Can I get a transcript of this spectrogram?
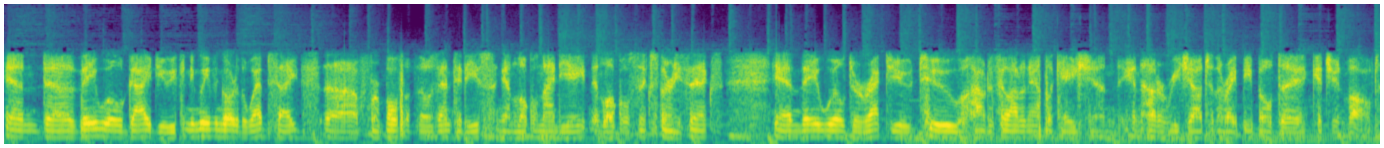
and uh, they will guide you. You can even go to the websites uh, for both of those entities, again, Local 98 and Local 636, and they will direct you to how to fill out an application and how to reach out to the right people to get you involved.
